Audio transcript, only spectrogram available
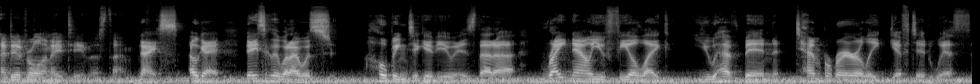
I did roll an 18 this time. Nice. Okay. Basically, what I was hoping to give you is that uh, right now you feel like you have been temporarily gifted with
